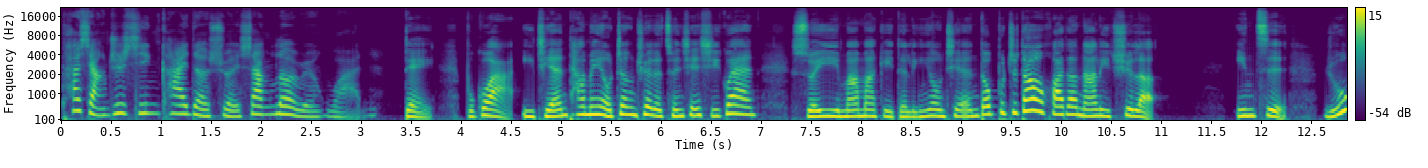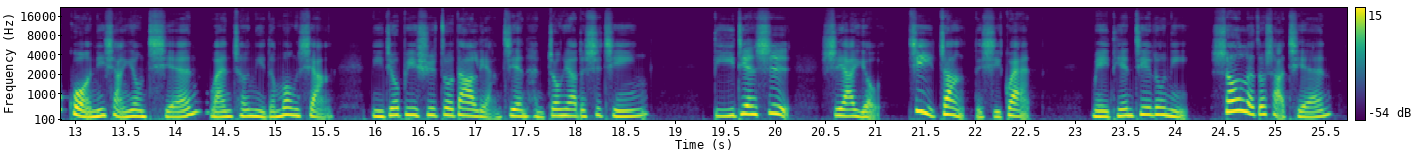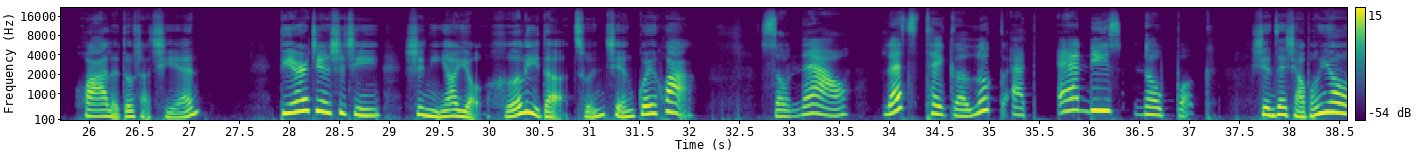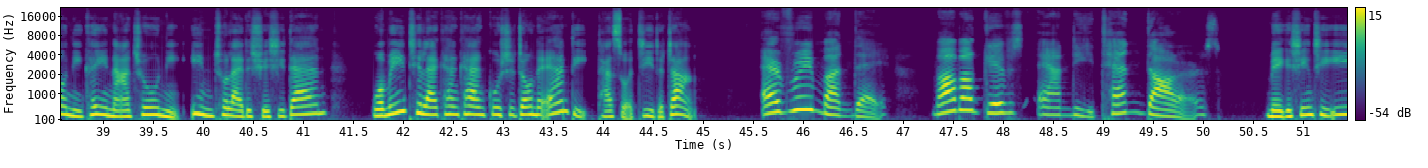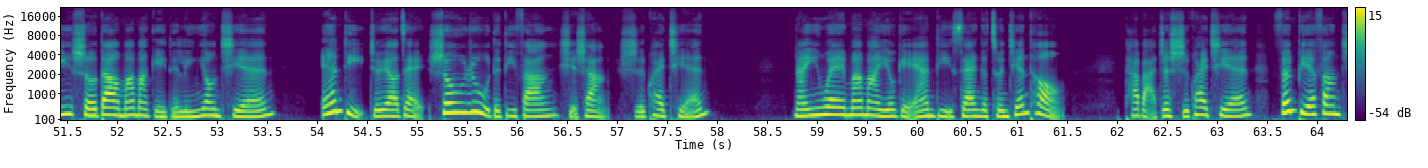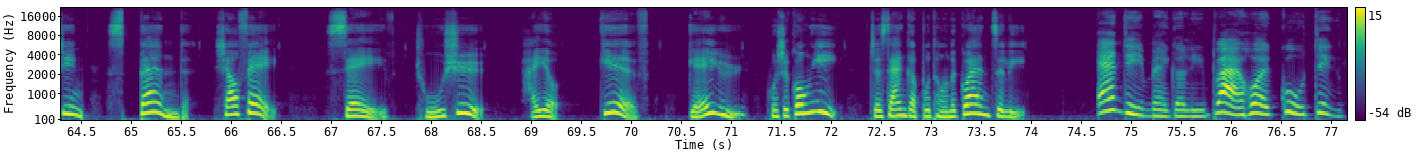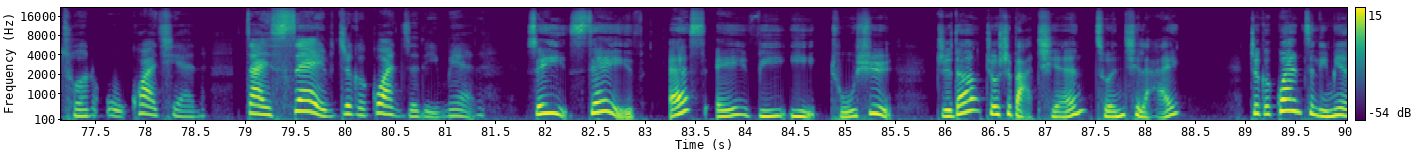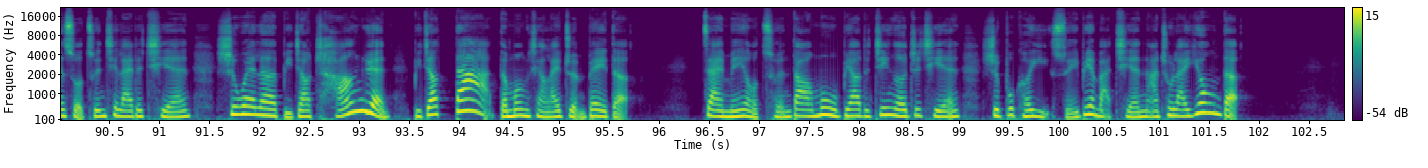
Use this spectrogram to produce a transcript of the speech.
他想去新开的水上乐园玩。对，不过啊，以前他没有正确的存钱习惯，所以妈妈给的零用钱都不知道花到哪里去了。因此，如果你想用钱完成你的梦想，你就必须做到两件很重要的事情。第一件事是要有记账的习惯，每天记录你收了多少钱，花了多少钱。第二件事情是你要有合理的存钱规划。 So now, let's take a look at Andy's notebook. 现在，小朋友，你可以拿出你印出来的学习单，我们一起来看看故事中的 Andy 他所记的账。 Every Monday, Mama gives Andy $10. 每个星期一收到妈妈给的零用钱 ，Andy 就要在收入的地方写上十块钱。那因为妈妈有给 Andy 三个存钱筒，他把这十块钱分别放进 spend 消费、save 储蓄，还有 give 给予或是公益这三个不同的罐子里。Andy 每个礼拜会固定存五块钱，在 Save 这个罐子里面。所以 save s a v e 储蓄指的就是把钱存起来。这个罐子里面所存起来的钱，是为了比较长远、比较大的梦想来准备的。在没有存到目标的金额之前，是不可以随便把钱拿出来用的。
